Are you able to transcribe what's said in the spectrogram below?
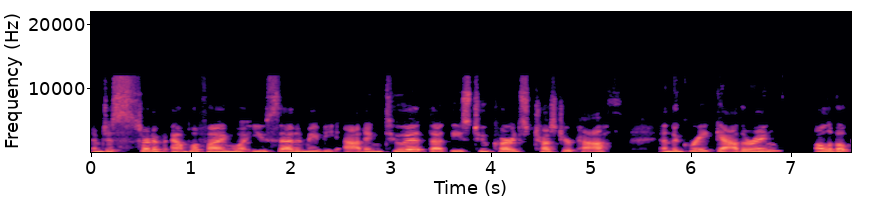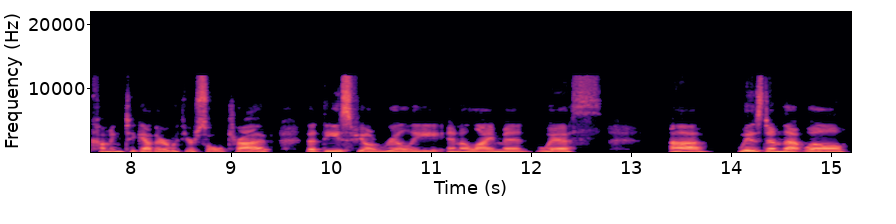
am just sort of amplifying what you said and maybe adding to it that these two cards trust your path and the great gathering all about coming together with your soul tribe that these feel really in alignment with uh, wisdom that will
